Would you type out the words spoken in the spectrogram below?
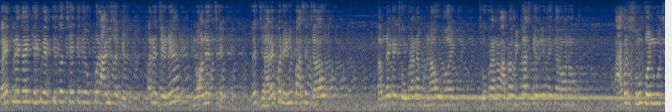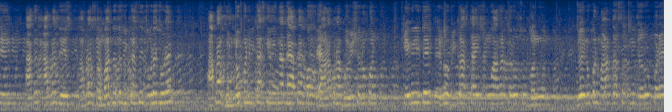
કંઈક ને કંઈક એક વ્યક્તિ તો છે કે જે ઉપર આવી શકે છે અને જેને નોલેજ છે. એટલે જ્યારે પણ એની પાસે જાઓ, તમને કંઈ છોકરાને ભણાવવું હોય, છોકરાનો આપણો વિકાસ કેવી રીતે કરવાનો, આગળ શું બનવું છે, આગળ આપણા દેશ, આપણા સમાજનો તો વિકાસની જોડે જોડે આપણા ઘરનો પણ વિકાસ કેવી રીતના થાય, આપણા બાળકોના ભવિષ્યનો પણ કેવી રીતે એનો વિકાસ થાય, શું આગળ કરવું, શું બનવું. જો એનું પણ માર્ગદર્શકની જરૂર પડે,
